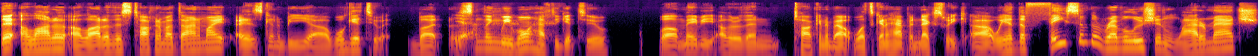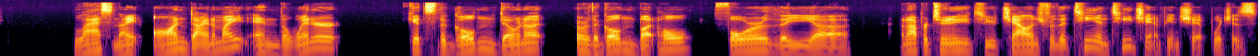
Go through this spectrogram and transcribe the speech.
a lot of a lot of this talking about dynamite is going to be uh we'll get to it. But Yeah. something we won't have to get to, well, maybe other than talking about what's going to happen next week. Uh we had the face of the revolution ladder match last night on Dynamite and the winner gets the golden donut or the golden butthole for the uh an opportunity to challenge for the TNT championship, which is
